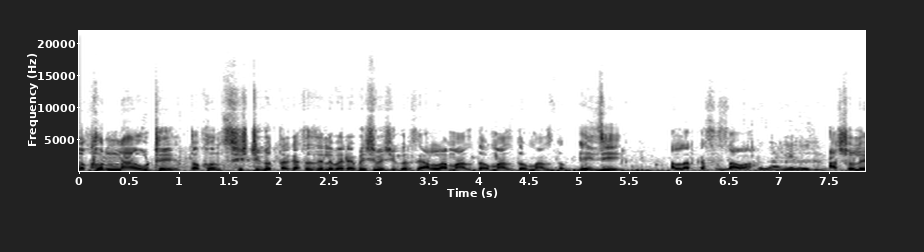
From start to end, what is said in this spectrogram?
যখন না উঠে, তখন সৃষ্টিকর্তার কাছে জেলে বাইরা বেশি বেশি করেছে, আল্লাহ, মাছ দাও মাছ দাও মাছ দাও। এই যে আল্লাহর কাছে চাওয়া। আসলে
